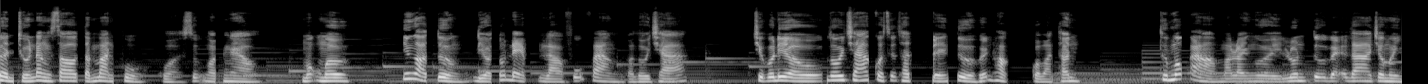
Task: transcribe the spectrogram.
lẩn trốn đằng sau tấm màn phủ của sự ngọt ngào, mộng mơ. Nhưng ảo tưởng điều tốt đẹp là phũ phàng và lôi trá. Chỉ có điều lôi trá của sự thật đến từ huyễn hoặc của bản thân. Thứ mốc ảo mà loài người luôn tự vẽ ra cho mình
